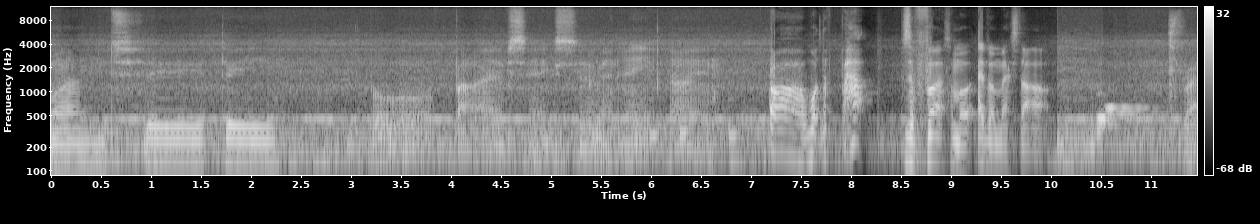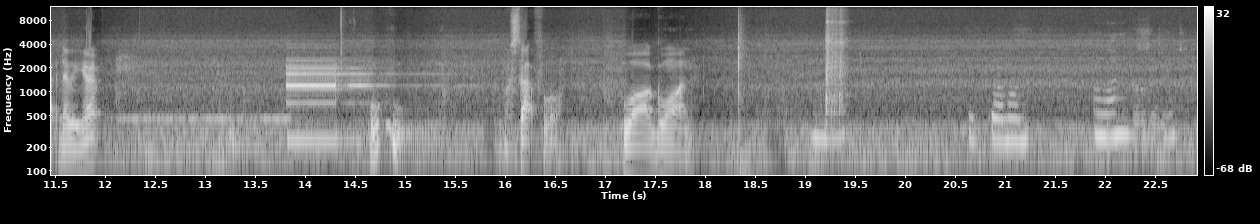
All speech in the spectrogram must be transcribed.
One, two, three, four, five, six, seven, eight, nine. Oh, what the how? This is the first time I've ever messed that up. Right, there we go. Ooh. What's that for? Wagwan. What's going on? Oh, I'm good.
